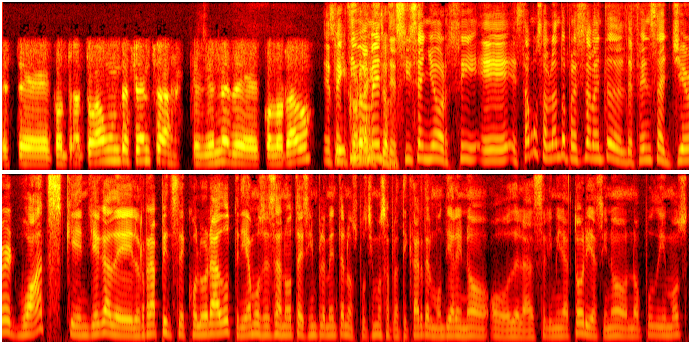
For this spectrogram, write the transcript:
este, contrató a un defensa que viene de Colorado. Efectivamente, sí, señor. Sí, eh, estamos hablando precisamente del defensa Jared Watts, quien llega del Rapids de Colorado. Teníamos esa nota y simplemente nos pusimos a platicar del mundial y no o de las eliminatorias y no no pudimos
